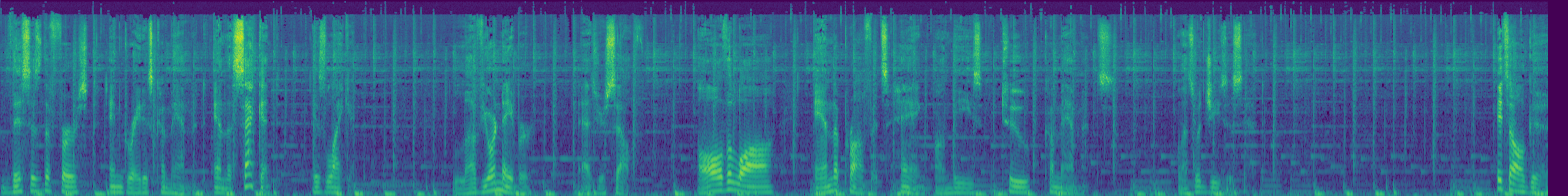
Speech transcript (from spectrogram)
This is the first and greatest commandment, and the second is like it love your neighbor as yourself. All the law and the prophets hang on these two commandments. Well, that's what Jesus said. It's all good.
